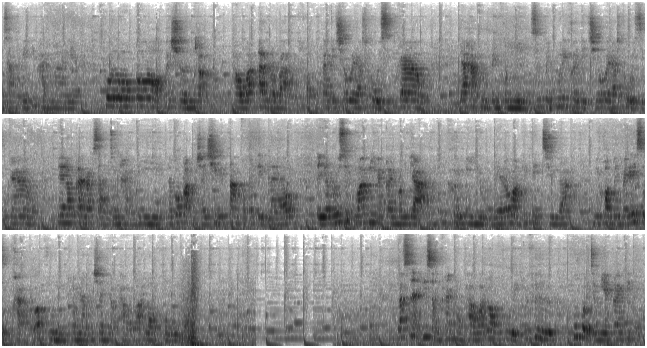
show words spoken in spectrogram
2-3 ปีที่ผ่านมาเนี่ยทั่วโลกก็เผชิญกับภาวะการระบาดของการติดเชื้อไวรัสโควิด -19 และหากคุณเป็นคนหนึ่งซึ่งเป็นผู้ที่เคยติดเชื้อไวรัสโควิด -19 ได้รับการรักษาจนหายดี แล้วก็กลับมาใช้ชีวิตตามปกติแล้ว แต่ยังรู้สึกว่ามีอาการบางอย่างที่เคยมีอยู่ในระหว่างที่ติดเชื้อ มีความเป็นไปได้สูงค่ะ ว่าคุณกำลังเผชิญกับภาวะลองโควิดลักษณะที่สำคัญของภาวะลองโควิดก็คือ ผู้ป่วยจะมีอาการผิดปก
